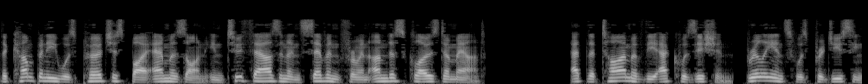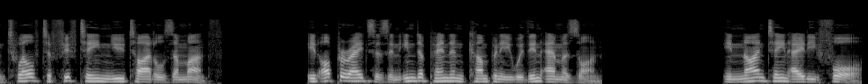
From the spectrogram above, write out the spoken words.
The company was purchased by Amazon in 2007 for an undisclosed amount. At the time of the acquisition, Brilliance was producing 12 to 15 new titles a month. It operates as an independent company within Amazon. In 1984,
